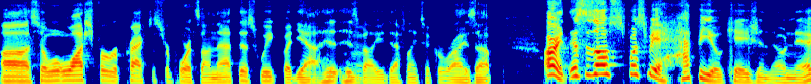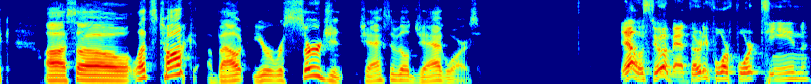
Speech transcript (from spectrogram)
Uh, so we'll watch for practice reports on that this week. But yeah, his, his mm-hmm. value definitely took a rise up. All right, this is also supposed to be a happy occasion, though, Nick. Uh, so let's talk about your resurgent Jacksonville Jaguars. Yeah, let's do it, man. 34 14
